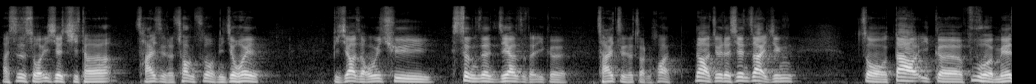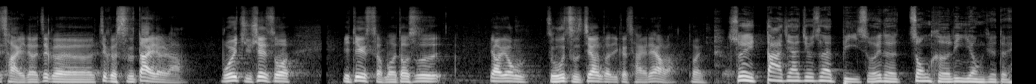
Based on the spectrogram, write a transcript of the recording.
还是说一些其他材质的创作，你就会。比较容易去胜任这样子的一个材质的转换。那我觉得现在已经走到一个复合美彩的这个这个时代了啦，不会局限说一定什么都是要用竹子这样的一个材料了。对，所以大家就在比所谓的综合利用，就对，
